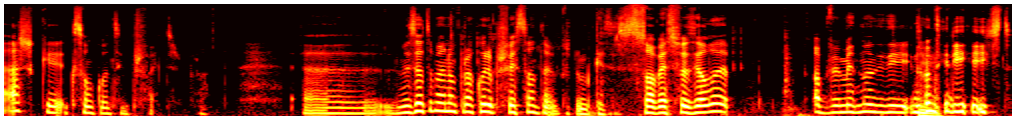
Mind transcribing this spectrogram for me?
acho que, que, são contos imperfeitos. Uh, mas eu também não procuro a perfeição. Se soubesse fazê-la, obviamente não diria, não hum. diria isto,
